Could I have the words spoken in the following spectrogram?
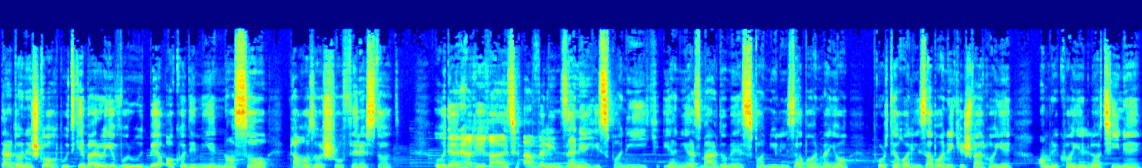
در دانشگاه بود که برای ورود به آکادمی ناسا تقاضاش رو فرستاد. او در حقیقت اولین زن هیسپانیک یعنی از مردم اسپانیولی زبان و یا پرتغالی زبان کشورهای آمریکای لاتینه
